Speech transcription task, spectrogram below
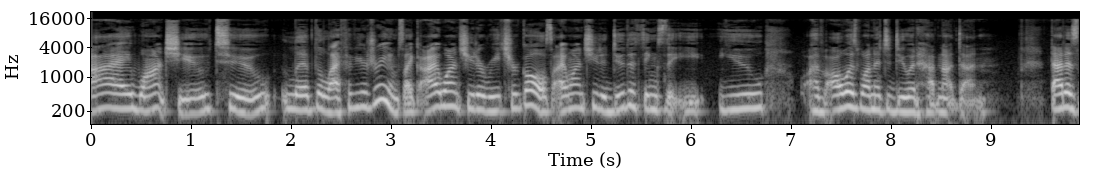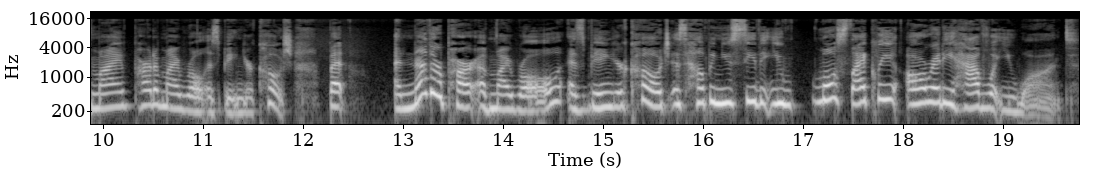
I want you to live the life of your dreams. Like, I want you to reach your goals. I want you to do the things that you, have always wanted to do and have not done. That is my part of my role as being your coach. But another part of my role as being your coach is helping you see that you most likely already have what you want.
